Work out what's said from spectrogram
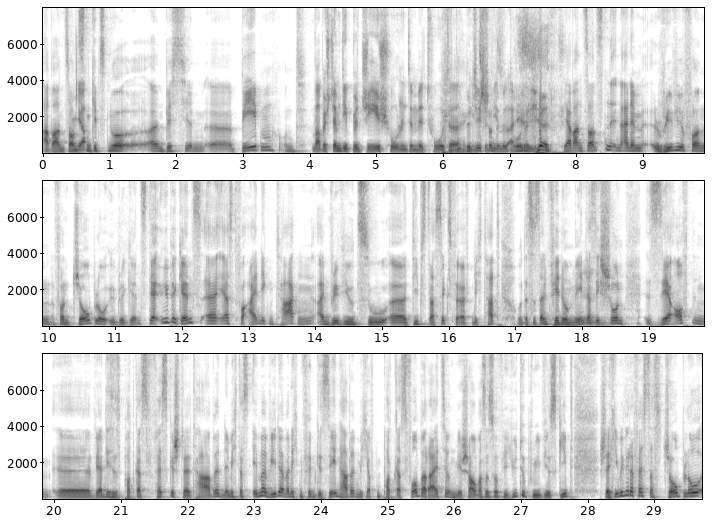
Aber ansonsten ja. gibt's nur ein bisschen äh, Beben und. War bestimmt die budgetschonende Methode. die budgetschonende Methode. Ja, aber ansonsten in einem Review von, von Joe Blow übrigens, der übrigens äh, erst vor einigen Tagen ein Review zu äh, Deep Star 6 veröffentlicht hat. Und das ist ein Phänomen, mm. das ich schon sehr oft äh, während dieses Podcasts festgestellt habe, nämlich dass immer wieder, wenn ich einen Film gesehen habe, mich auf den Podcast vorbereite und mir schaue, was es so für YouTube-Reviews gibt, stelle ich immer wieder fest, dass Joe Blow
